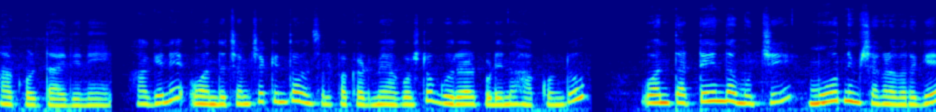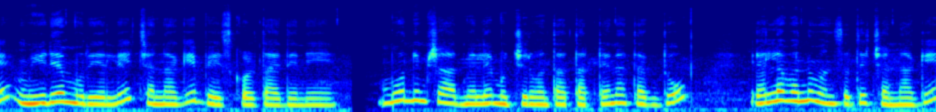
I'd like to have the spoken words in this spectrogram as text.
ಹಾಕ್ಕೊಳ್ತಾ ಇದ್ದೀನಿ. ಹಾಗೆಯೇ ಒಂದು ಚಮಚಕ್ಕಿಂತ ಒಂದು ಸ್ವಲ್ಪ ಕಡಿಮೆ ಆಗುವಷ್ಟು ಗುರಿಯಾಳ ಪುಡಿನ ಹಾಕ್ಕೊಂಡು ಒಂದು ತಟ್ಟೆಯಿಂದ ಮುಚ್ಚಿ ಮೂರು ನಿಮಿಷಗಳವರೆಗೆ ಮೀಡಿಯಂ ಉರಿಯಲ್ಲಿ ಚೆನ್ನಾಗಿ ಬೇಯಿಸ್ಕೊಳ್ತಾ ಇದ್ದೀನಿ. ಮೂರು ನಿಮಿಷ ಆದಮೇಲೆ ಮುಚ್ಚಿರುವಂಥ ತಟ್ಟೆನ ತೆಗೆದು ಎಲ್ಲವನ್ನು ಒಂದು ಸತಿ ಚೆನ್ನಾಗಿ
